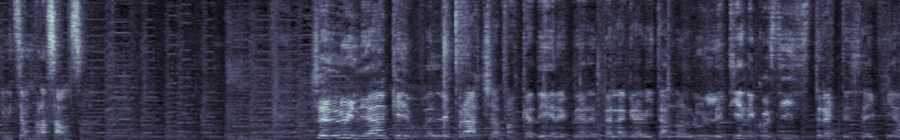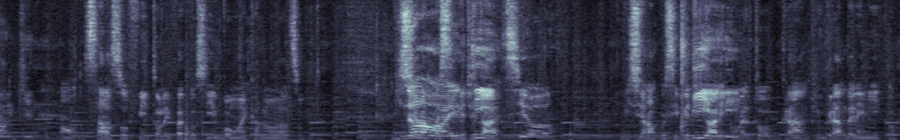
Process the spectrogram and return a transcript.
Iniziamo con la salsa. Cioè lui neanche le braccia fa cadere per, per la gravità, non lui le tiene così strette ai fianchi. No, sta al soffitto, le fai così, boh, è caduto dal soffitto. Missiona No, questi il vegetali. tizio. Visiona questi vegetali Billy. come il tuo gran- più grande nemico.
